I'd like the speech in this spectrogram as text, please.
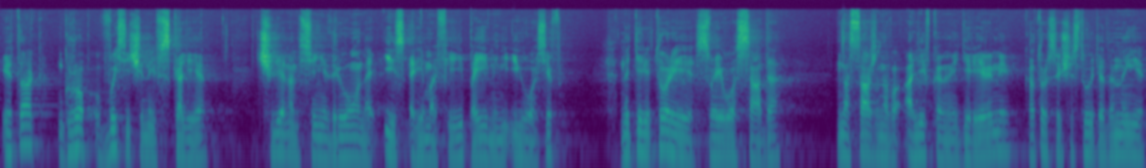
Итак, гроб, высеченный в скале членом Синедриона из Римофеи по имени Иосиф, на территории своего сада, насаженного оливковыми деревьями, который существует и до ныне,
